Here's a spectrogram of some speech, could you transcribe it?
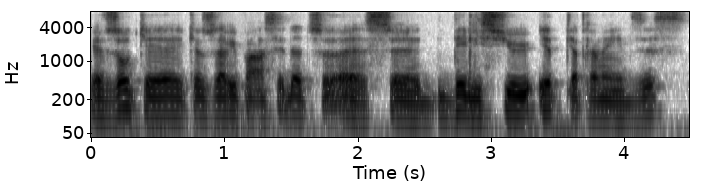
Et vous autres, que, que vous avez pensé de ça, euh, ce délicieux Hit 90?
